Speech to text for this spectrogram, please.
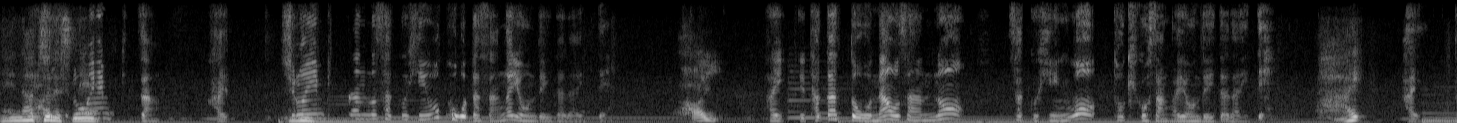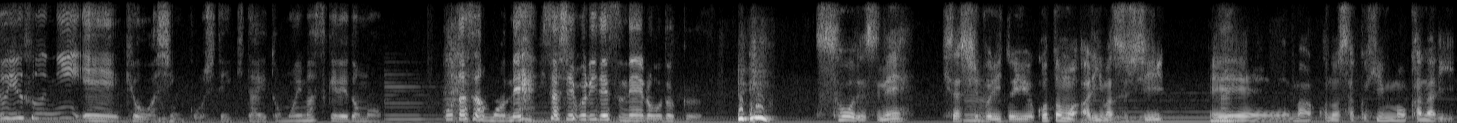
ね、夏です白ね。鉛筆さん。はい。白鉛筆さんの作品をこうたさんが読んでいただいて、はい。はい。で、高藤直さんの作品を時子さんが読んでいただいて、はい。はい。というふうに、えー今日は進行していきたいと思いますけれども、こうたさんもね、久しぶりですね、朗読。そうですね。久しぶりということもありますし、えーまあ、この作品もかなり、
